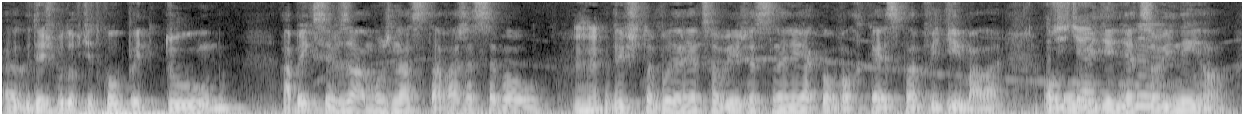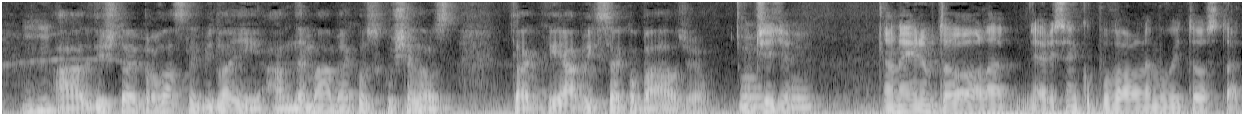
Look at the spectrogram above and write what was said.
eh, když budu chtít koupit dům, abych si vzal možná stavaře sebou, mm-hmm. když to bude něco, víš, že si není jako vlhký sklep vidím, ale on Určitě. uvidí něco mm-hmm. jiného. Mm-hmm. A když to je pro vlastní bydlení a nemám jako zkušenost, tak já bych se jako bál, že jo. Určitě. Mm-hmm. A nejenom to, ale já když jsem kupoval nemovitost, tak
